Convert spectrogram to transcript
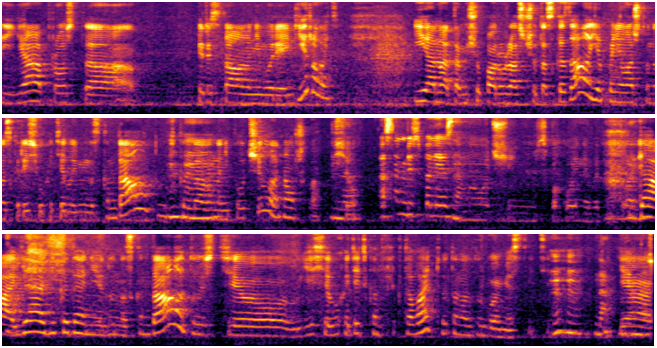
и я просто перестала на него реагировать. И она там еще пару раз что-то сказала, я поняла, что она, скорее всего, хотела именно скандал. Скандал mm-hmm. она не получила, она ушла. Да. Все. А сам бесполезно, мы очень спокойны в этом плане. Да, я никогда не иду на скандалы, то есть э, если вы хотите конфликтовать, то это на другое место идти. Mm-hmm. Да, я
